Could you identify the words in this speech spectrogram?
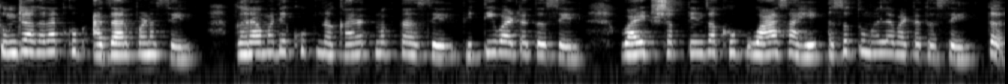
तुमच्या घरात खूप आजारपण असेल घरामध्ये खूप नकारात्मकता असेल भीती वाटत असेल वाईट शक्तींचा खूप वास आहे असं तुम्हाला वाटत असेल तर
